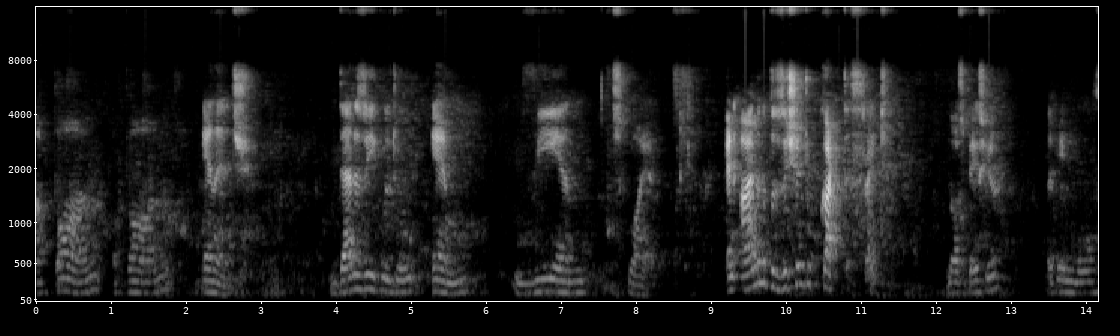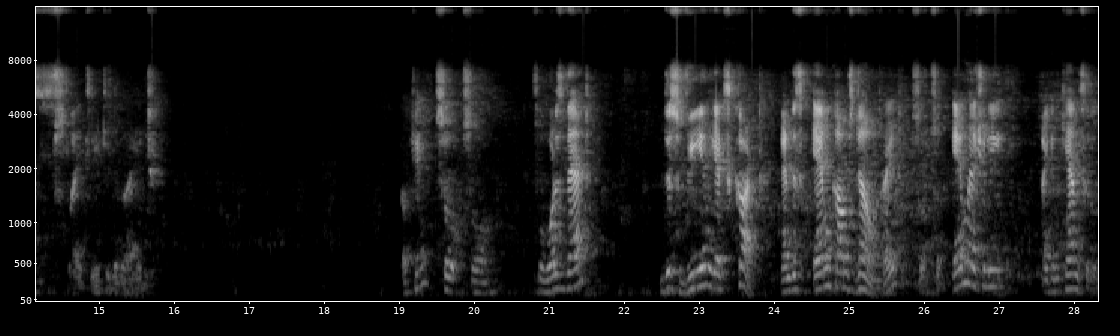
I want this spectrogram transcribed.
upon upon nh that is equal to m vn square and I'm in a position to cut this right? No space here. Let me move slightly to the right. Okay so so so what is that? This vn gets cut and this m comes down right? So so m actually I can cancel.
